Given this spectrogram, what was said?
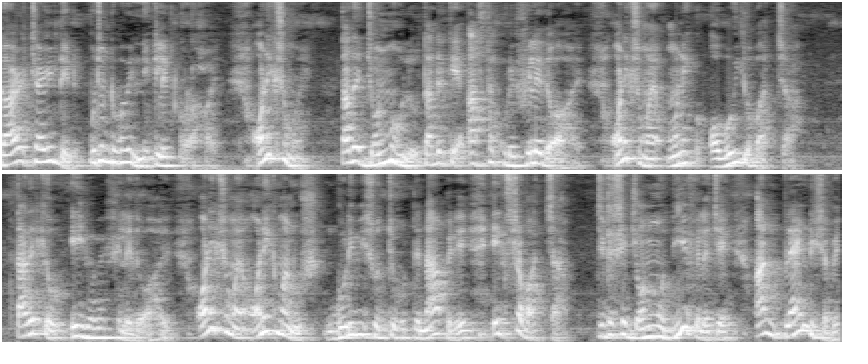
গার্ল চাইল্ডদের প্রচণ্ডভাবে নেগলেক্ট করা হয়। অনেক সময় তাদের জন্ম হলেও তাদেরকে আস্থা করে ফেলে দেওয়া হয়। অনেক সময় অনেক অবৈধ বাচ্চা। তাদেরকেও এইভাবে ফেলে দেওয়া হয়। অনেক সময় অনেক মানুষ গরিবী সহ্য করতে না পেরে এক্সট্রা বাচ্চা, যেটা সে জন্ম দিয়ে ফেলেছে আনপ্ল্যান্ড হিসাবে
